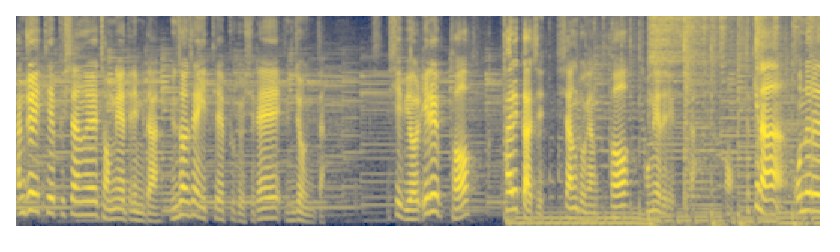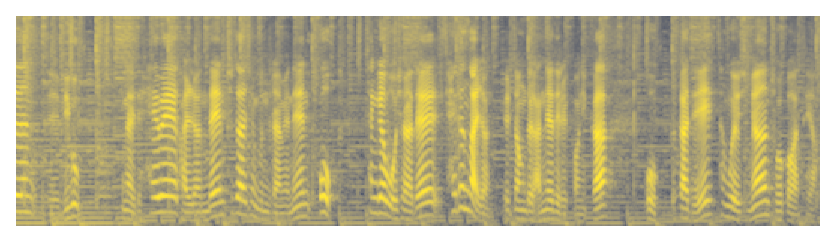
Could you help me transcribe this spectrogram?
한 주 ETF 시장을 정리해 드립니다. 윤 선생 ETF 교실의 윤재홍입니다. 12월 1일부터 8일까지 시장 동향부터 정리해 드리겠습니다. 어, 특히나 오늘은 미국이나 이제 해외 관련된 투자하신 분들이라면은 꼭 챙겨 보셔야 될 세금 관련 일정들 안내해 드릴 거니까 꼭 끝까지 참고해 주시면 좋을 것 같아요.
